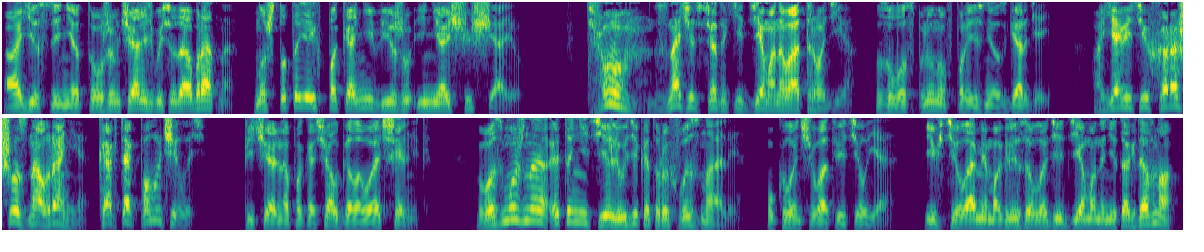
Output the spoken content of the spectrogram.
А если нет, то уже мчались бы сюда обратно. Но что-то я их пока не вижу и не ощущаю». «Тьфу, значит, все-таки демоново отродье», — зло сплюнув, произнес Гордей. «А я ведь их хорошо знал ранее. Как так получилось?» Печально покачал головой отшельник. «Возможно, это не те люди, которых вы знали», — уклончиво ответил я. «Их телами могли завладеть демоны не так давно».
